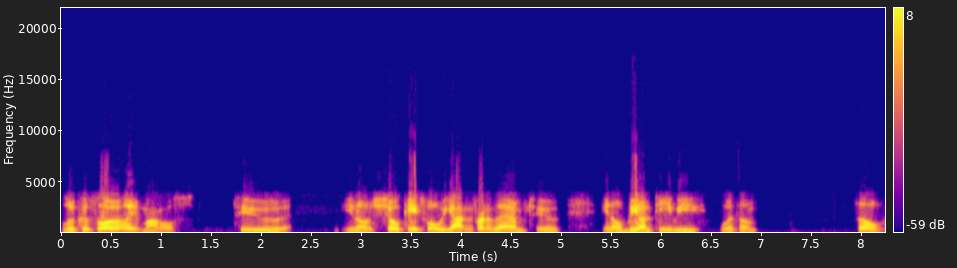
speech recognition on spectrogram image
Lucas Oil late models to you know showcase what we got in front of them to you know be on TV with them. So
